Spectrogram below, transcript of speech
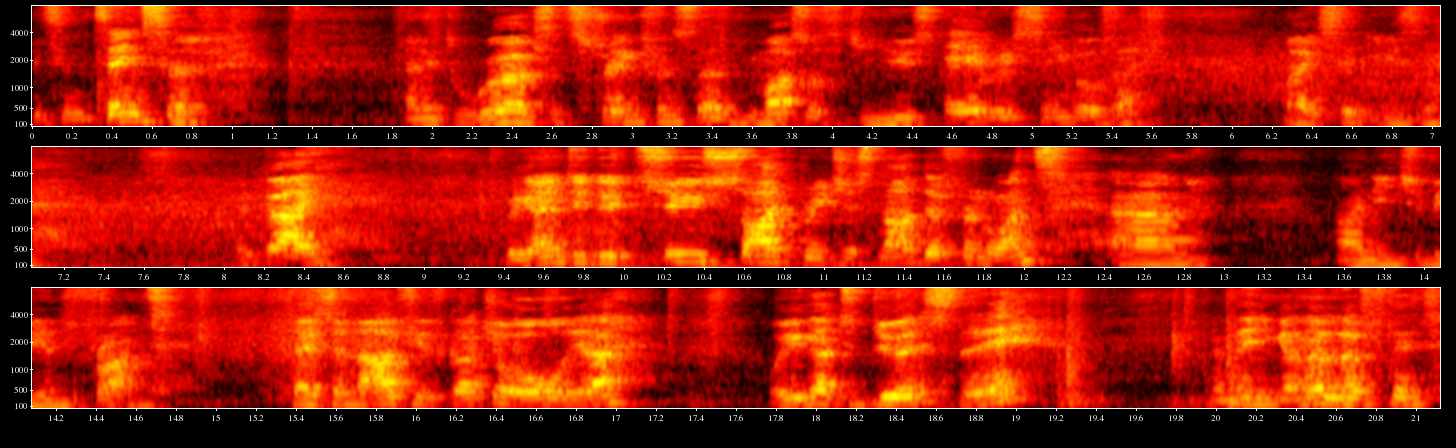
it's intensive, and it works, it strengthens the muscles that you use every single day makes it easier. Okay, we're going to do two side bridges now, different ones. Um, I need to be in front. Okay, so now if you've got your hole here, all you got to do is there, and then you're gonna lift it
